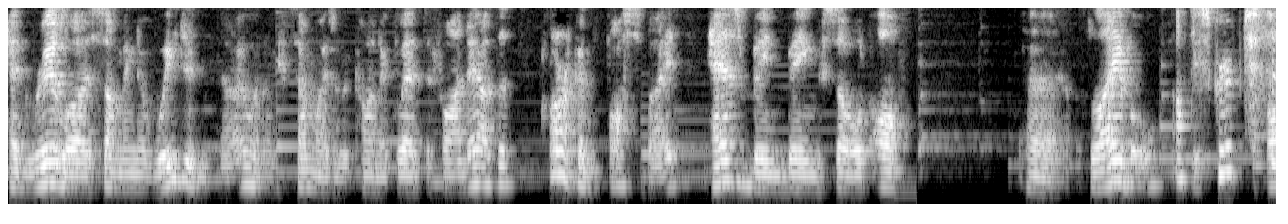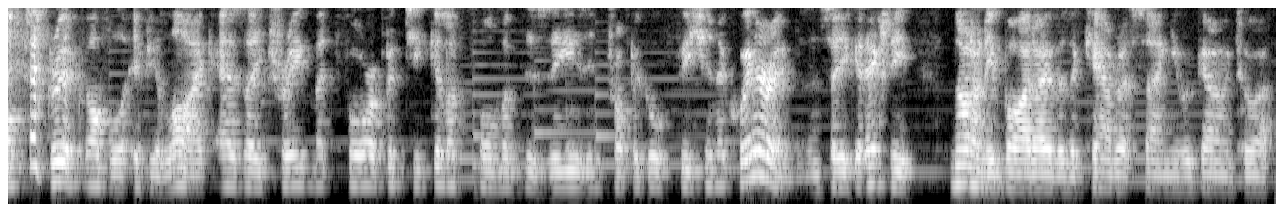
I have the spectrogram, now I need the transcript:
had realised something that we didn't know, and in some ways we're kind of glad to find out that chloroquine phosphate has been being sold off uh, label, off script, off script, off if you like, as a treatment for a particular form of disease in tropical fish in aquariums, and so you could actually not only buy it over the counter mm. saying you were going to a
